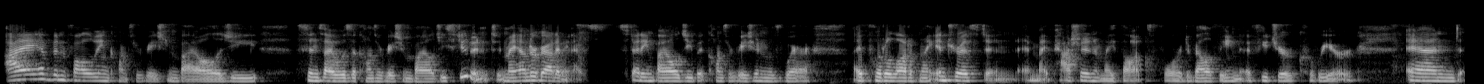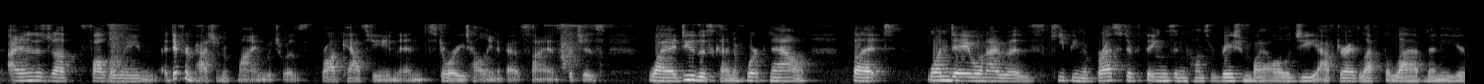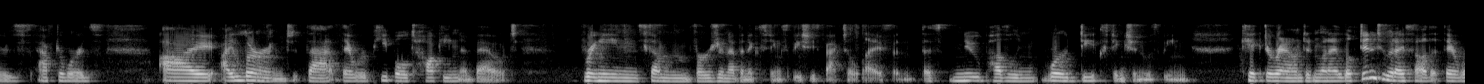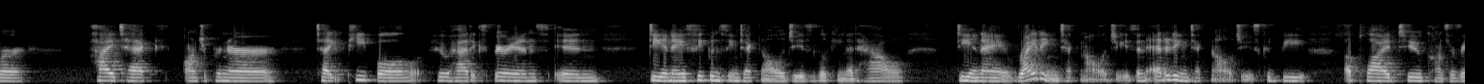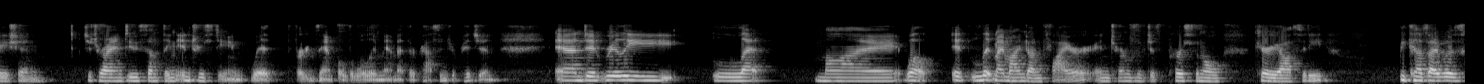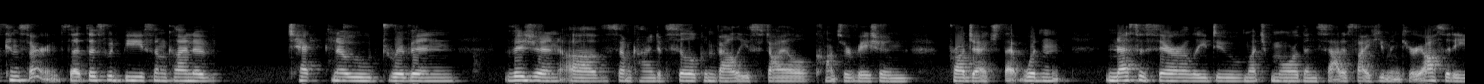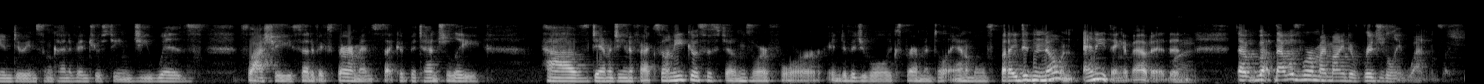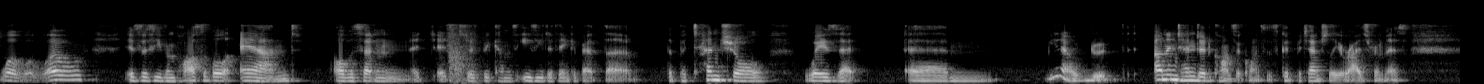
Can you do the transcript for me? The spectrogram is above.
I have been following conservation biology since I was a conservation biology student in my undergrad. I mean, I was studying biology, but conservation was where I put a lot of my interest and, and my passion and my thoughts for developing a future career. And I ended up following a different passion of mine, which was broadcasting and storytelling about science, which is why I do this kind of work now. But one day when I was keeping abreast of things in conservation biology after I'd left the lab many years afterwards, I, I learned that there were people talking about bringing some version of an extinct species back to life. And this new puzzling word, de extinction, was being kicked around. And when I looked into it, I saw that there were high tech entrepreneur type people who had experience in DNA sequencing technologies, looking at how DNA writing technologies and editing technologies could be applied to conservation to try and do something interesting with, for example, the woolly mammoth or passenger pigeon. And it really let my, well, it lit my mind on fire in terms of just personal curiosity because I was concerned that this would be some kind of techno driven vision of some kind of Silicon Valley style conservation project that wouldn't necessarily do much more than satisfy human curiosity in doing some kind of interesting gee whiz flashy set of experiments that could potentially have damaging effects on ecosystems or for individual experimental animals. But I didn't know anything about it. And that that was where my mind originally went. It was like, whoa, whoa, whoa, is this even possible? And all of a sudden, it, it just becomes easy to think about the the potential ways that um, you know unintended consequences could potentially arise from this.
